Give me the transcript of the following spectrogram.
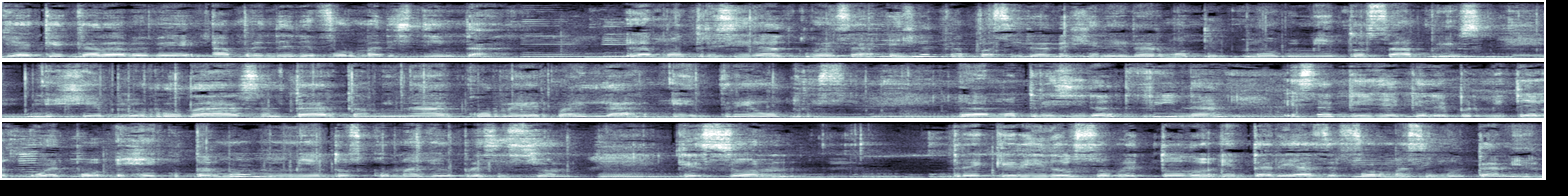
ya que cada bebé aprende de forma distinta. La motricidad gruesa es la capacidad de generar movimientos amplios, ejemplo rodar, saltar, caminar, correr, bailar, entre otros. La motricidad fina es aquella que le permite al cuerpo ejecutar movimientos con mayor precisión, que son requeridos sobre todo en tareas de forma simultánea,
